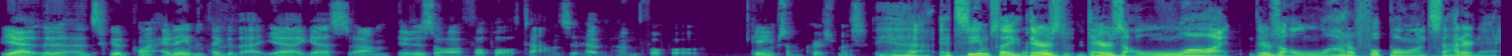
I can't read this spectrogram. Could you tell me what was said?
Yeah, that's a good point. I didn't even think of that. Yeah, I guess um, it is a lot of football towns that have home football games on Christmas. Yeah, it seems like there's there's a lot there's a lot of football on Saturday.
